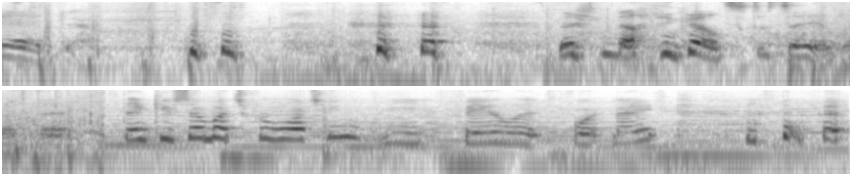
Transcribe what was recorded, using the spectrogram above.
Dead. There's nothing else to say about that. Thank you so much for watching me fail at Fortnite.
